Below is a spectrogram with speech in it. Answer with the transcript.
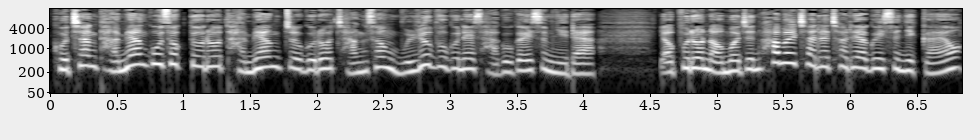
고창 담양고속도로 담양 쪽으로 장성 물류 부근에 사고가 있습니다. 옆으로 넘어진 화물차를 처리하고 있으니까요.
